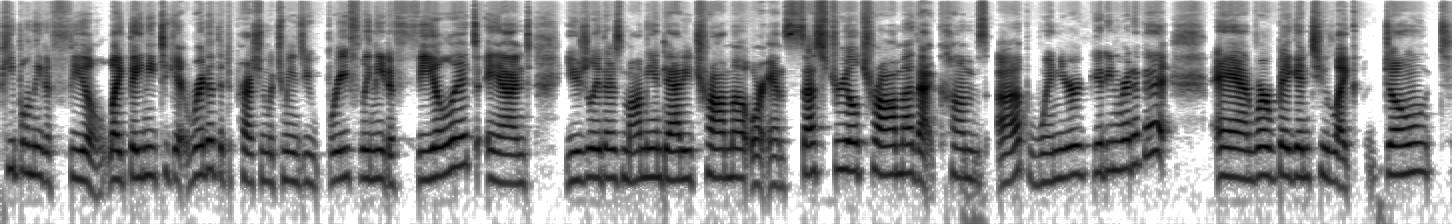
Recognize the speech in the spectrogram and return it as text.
people need to feel like they need to get rid of the depression which means you briefly need to feel it and usually there's mommy and daddy trauma or ancestral trauma that comes up when you're getting rid of it and we're big into like don't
